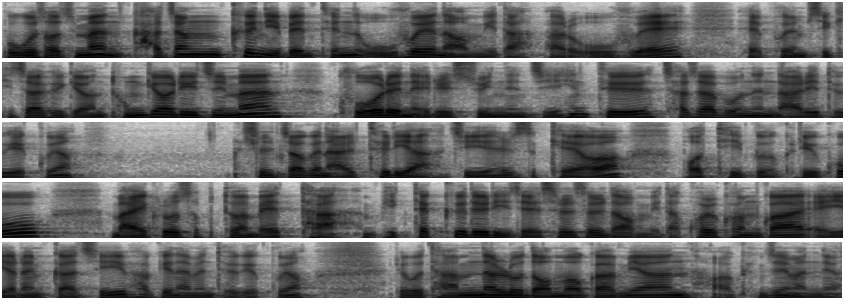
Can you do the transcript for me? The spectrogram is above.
보고서지만 가장 큰 이벤트는 오후에 나옵니다. 바로 오후에 FOMC 기자회견 동결이지만 9월에 내릴 수 있는지 힌트 찾아보는 날이 되겠고요. 실적은 알트리아, G 헬스케어, 버티브 그리고 마이크로소프트와 메타, 빅테크들이 이제 슬슬 나옵니다. 퀄컴과 ARM까지 확인하면 되겠고요. 그리고 다음 날로 넘어가면 아, 굉장히 많네요.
